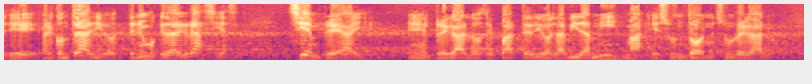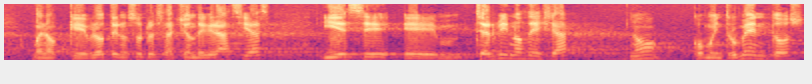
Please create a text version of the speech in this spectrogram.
Eh, al contrario, tenemos que dar gracias. Siempre hay eh, regalos de parte de Dios. La vida misma es un don, es un regalo. Bueno, que brote en nosotros esa acción de gracias y ese eh, servirnos de ella, ¿no? Como instrumentos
